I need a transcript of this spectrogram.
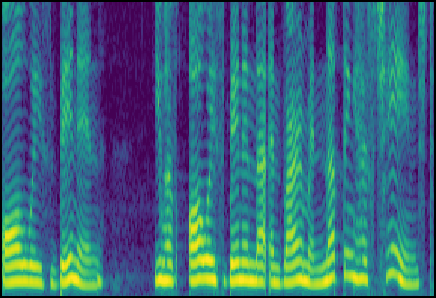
always been in. You have always been in that environment. Nothing has changed.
